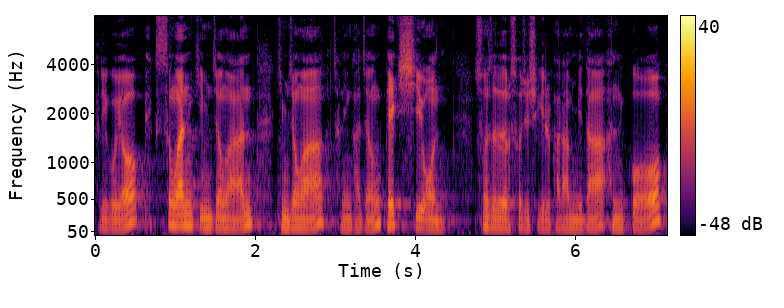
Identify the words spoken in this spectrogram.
그리고요 백승환, 김정환, 김정아 자님 가정 백시온 순서대로 서주시기를 바랍니다. 앉고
